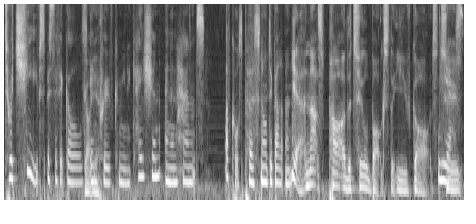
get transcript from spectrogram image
to achieve specific goals, improve communication, and enhance of course, personal development. Yeah, and that's part of the toolbox that you've got to. Yes.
